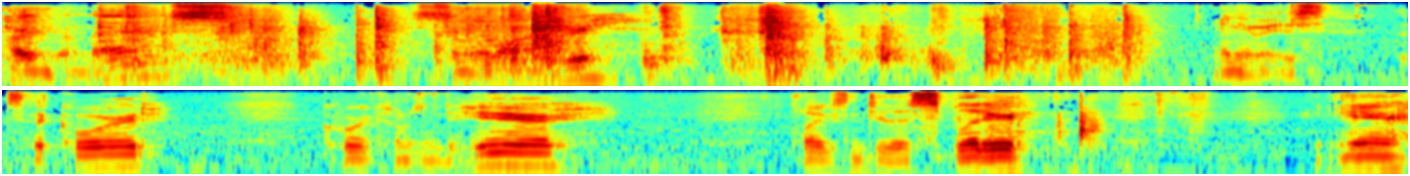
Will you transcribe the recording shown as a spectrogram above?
Pardon the mess. Some laundry. Anyways, that's the cord. Cord comes into here, plugs into the splitter here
